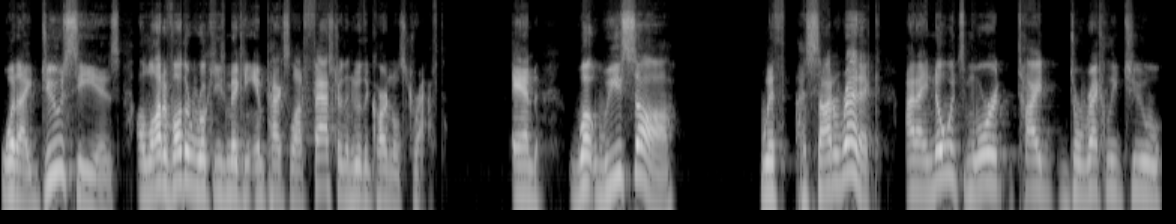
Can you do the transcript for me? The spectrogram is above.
What I do see is a lot of other rookies making impacts a lot faster than who the Cardinals draft. And what we saw with Haason Reddick and I know it's more tied directly to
